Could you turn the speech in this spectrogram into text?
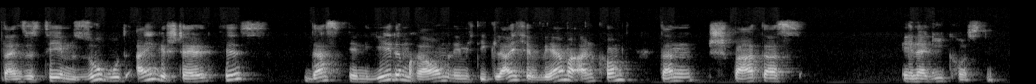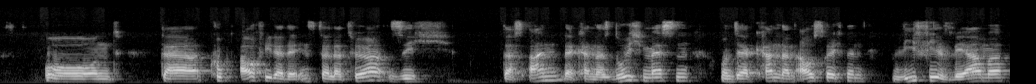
dein System so gut eingestellt ist, dass in jedem Raum nämlich die gleiche Wärme ankommt, dann spart das Energiekosten. Und da guckt auch wieder der Installateur sich das an, der kann das durchmessen und der kann dann ausrechnen, wie viel Wärme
